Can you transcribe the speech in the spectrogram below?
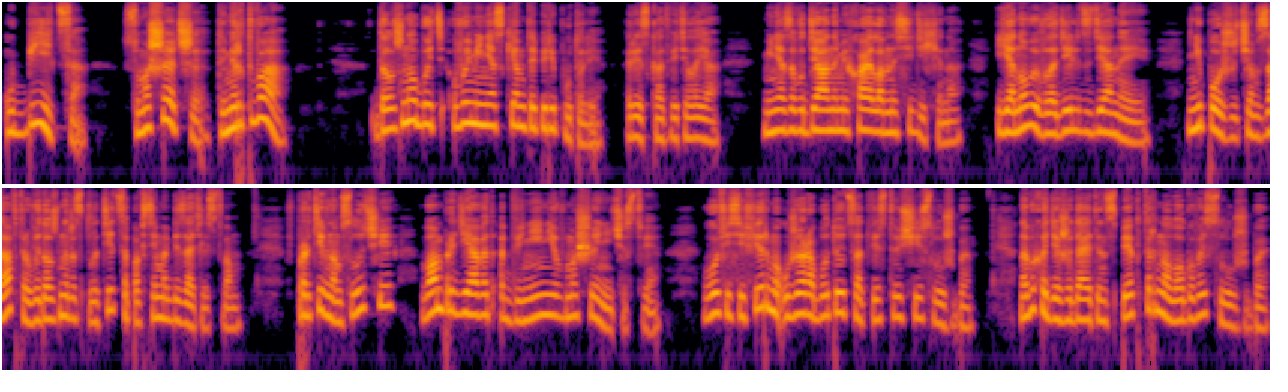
«Убийца! Сумасшедшая! Ты мертва!» «Должно быть, вы меня с кем-то перепутали», — резко ответила я. «Меня зовут Диана Михайловна Сидихина, и я новый владелец Дианеи. Не позже, чем завтра, вы должны расплатиться по всем обязательствам. В противном случае вам предъявят обвинение в мошенничестве. В офисе фирмы уже работают соответствующие службы. На выходе ожидает инспектор налоговой службы.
